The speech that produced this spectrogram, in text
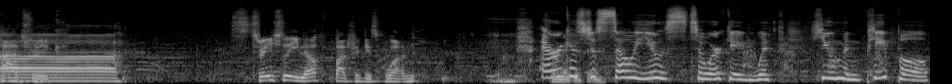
Patrick. Uh, Strangely enough, Patrick is one. Eric is just so used to working with human people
